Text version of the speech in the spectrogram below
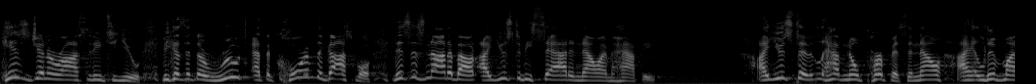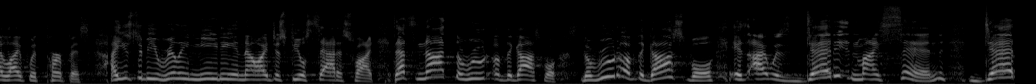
his generosity to you. Because at the root, at the core of the gospel, this is not about, I used to be sad and now I'm happy. I used to have no purpose and now I live my life with purpose. I used to be really needy and now I just feel satisfied. That's not the root of the gospel. The root of the gospel is I was dead in my sin, dead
